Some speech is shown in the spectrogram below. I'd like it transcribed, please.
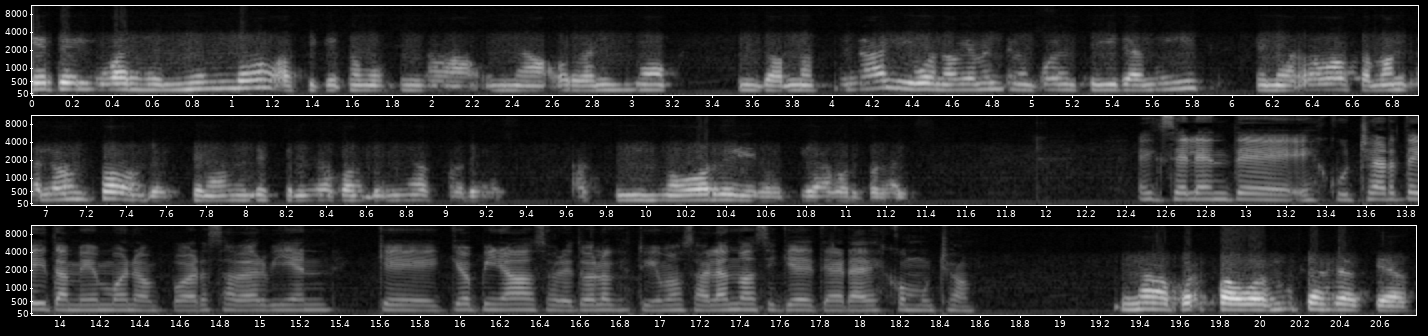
siete lugares del mundo, así que somos un organismo internacional y bueno, obviamente me pueden seguir a mí en arroba Samantha Alonso, donde generalmente escribo contenido sobre activismo borde y diversidad corporal. Excelente escucharte y también, bueno, poder saber bien qué, qué opinaba sobre todo lo que estuvimos hablando, así que te agradezco mucho. No, por favor, muchas gracias.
